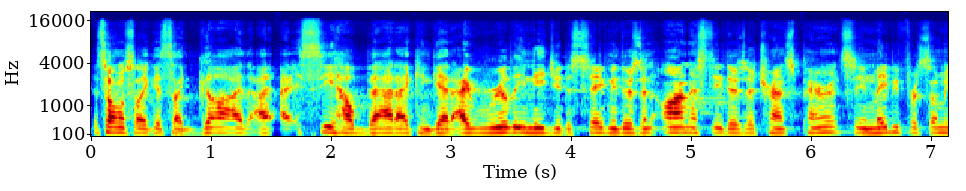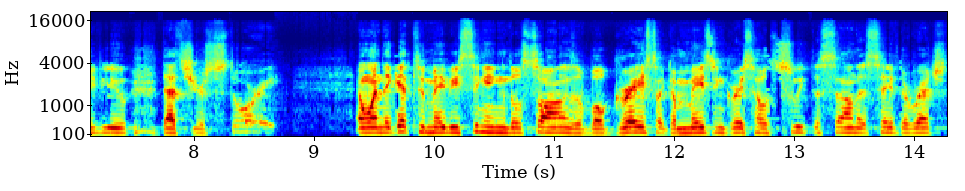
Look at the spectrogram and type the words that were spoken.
it's almost like it's like, God, I, I, see how bad I can get. I really need you to save me. There's an honesty, there's a transparency, and maybe for some of you, that's your story. And when they get to maybe singing those songs about grace, like Amazing Grace, how sweet the sound that saved a wretch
